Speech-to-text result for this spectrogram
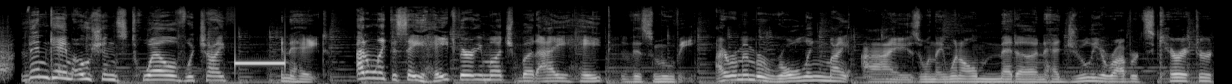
York! Then came Ocean's 12, which I fing hate. I don't like to say hate very much, but I hate this movie. I remember rolling my eyes when they went all meta and had Julia Roberts' character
